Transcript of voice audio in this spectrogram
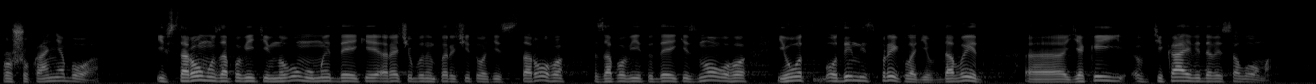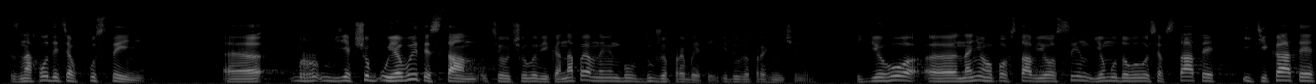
про шукання Бога. І в старому заповіті, і в новому ми деякі речі будемо перечитувати із старого заповіту, деякі з нового. І от один із прикладів Давид, е, який втікає від Авесолома, знаходиться в пустині. Е, Якщо б уявити стан цього чоловіка, напевно, він був дуже прибитий і дуже пригнічений. Його, е, на нього повстав його син, йому довелося встати і тікати.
